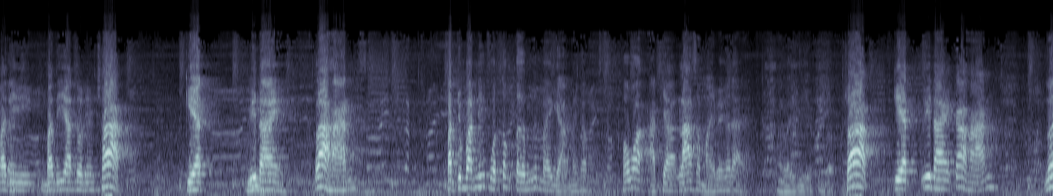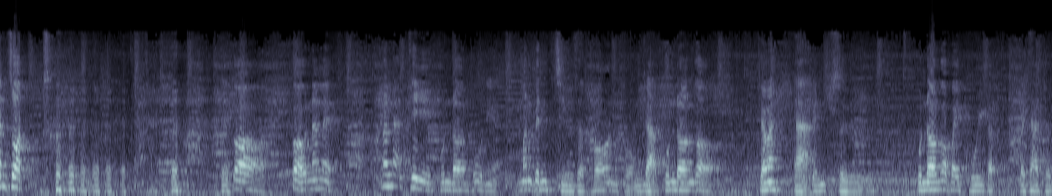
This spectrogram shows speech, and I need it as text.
ปฏิปฏิญาณตัวเองชาติ เกียรติวินัยกล้าหาญ ปัจจุบันนี้ควรต้องเติมขึ้นมาอีกอย่างไหมครับ เพราะว่าอาจจะล้าสมัยไปก็ได้ อะไรนี่ครับชาติเกียรติวินัยกล้าหาญเงินสด ก็ก็นั่นแหละนั่นแหละที่คุณดอนพูดเนี่ย มันเป็นสิ่งสะท้อนของครับคุณดอนก็ใช่ไหมอ่า เป็นสื่อ คุณดอนก็ไปคุยกับประชาชน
